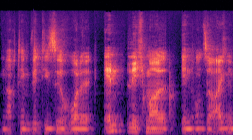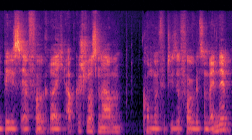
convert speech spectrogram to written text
nachdem wir diese Horde endlich mal in unserer eigenen Base erfolgreich abgeschlossen haben, kommen wir für diese Folge zum Ende.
